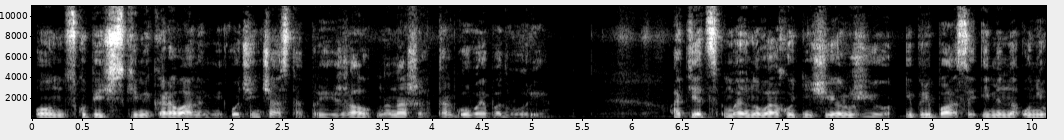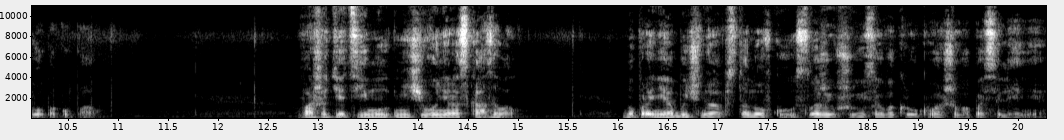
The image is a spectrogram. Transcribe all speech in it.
Он с купеческими караванами очень часто приезжал на наше торговое подворье. Отец мое новое охотничье ружье и припасы именно у него покупал. Ваш отец ему ничего не рассказывал? Ну, про необычную обстановку, сложившуюся вокруг вашего поселения.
